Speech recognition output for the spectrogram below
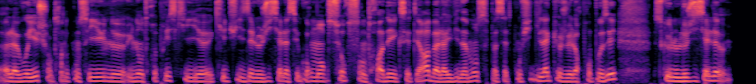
là, vous voyez, je suis en train de conseiller une, entreprise qui, qui, utilise des logiciels assez gourmands, ressources en 3D, etc. Bah, là, évidemment, c'est pas cette config-là que je vais leur proposer, parce que le logiciel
